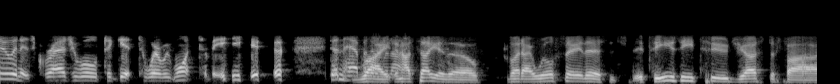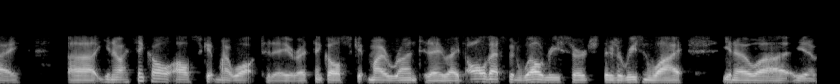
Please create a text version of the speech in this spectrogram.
to, and it's gradual to get to where we want to be. Doesn't happen right. And. I'll tell you though, but I will say this: it's it's easy to justify. Uh, you know, I think I'll I'll skip my walk today, or I think I'll skip my run today, right? All that's been well researched. There's a reason why, you know, uh, you know,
